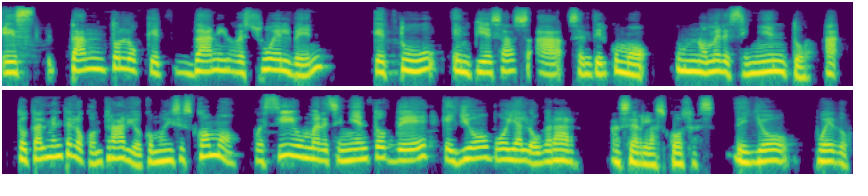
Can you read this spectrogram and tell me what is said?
es tanto lo que dan y resuelven que tú empiezas a sentir como un no merecimiento, a totalmente lo contrario, como dices, ¿cómo? Pues sí, un merecimiento de que yo voy a lograr hacer las cosas, de yo puedo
